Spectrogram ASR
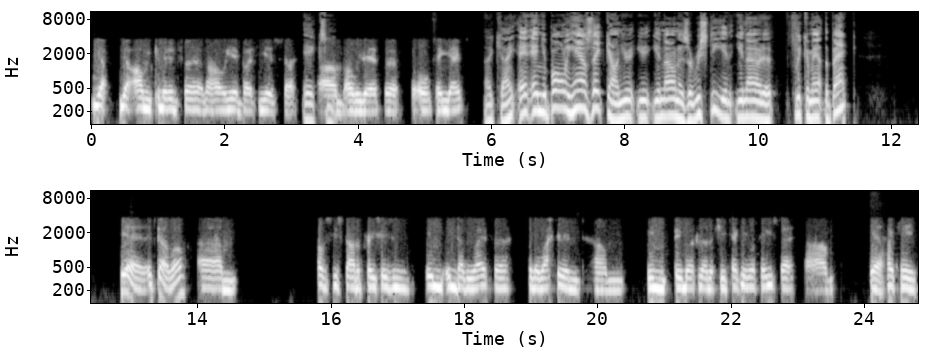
Yeah, yeah, I'm committed for the whole year, both years. So Excellent. um, I'll be there for, for all ten games. Okay. And, and your bowling, how's that going? You're, you, you're known as a wristy. You, you know how to flick them out the back? Yeah, it's going well. Um, obviously started pre-season in, in WA for, for the WACA and um, been, been working on a few technical things. So um, yeah, hopefully,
